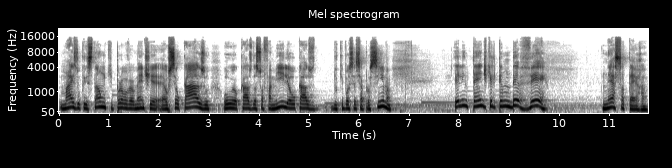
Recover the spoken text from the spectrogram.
mais do cristão, que provavelmente é, é o seu caso, ou é o caso da sua família, ou o caso do que você se aproxima, ele entende que ele tem um dever nessa terra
